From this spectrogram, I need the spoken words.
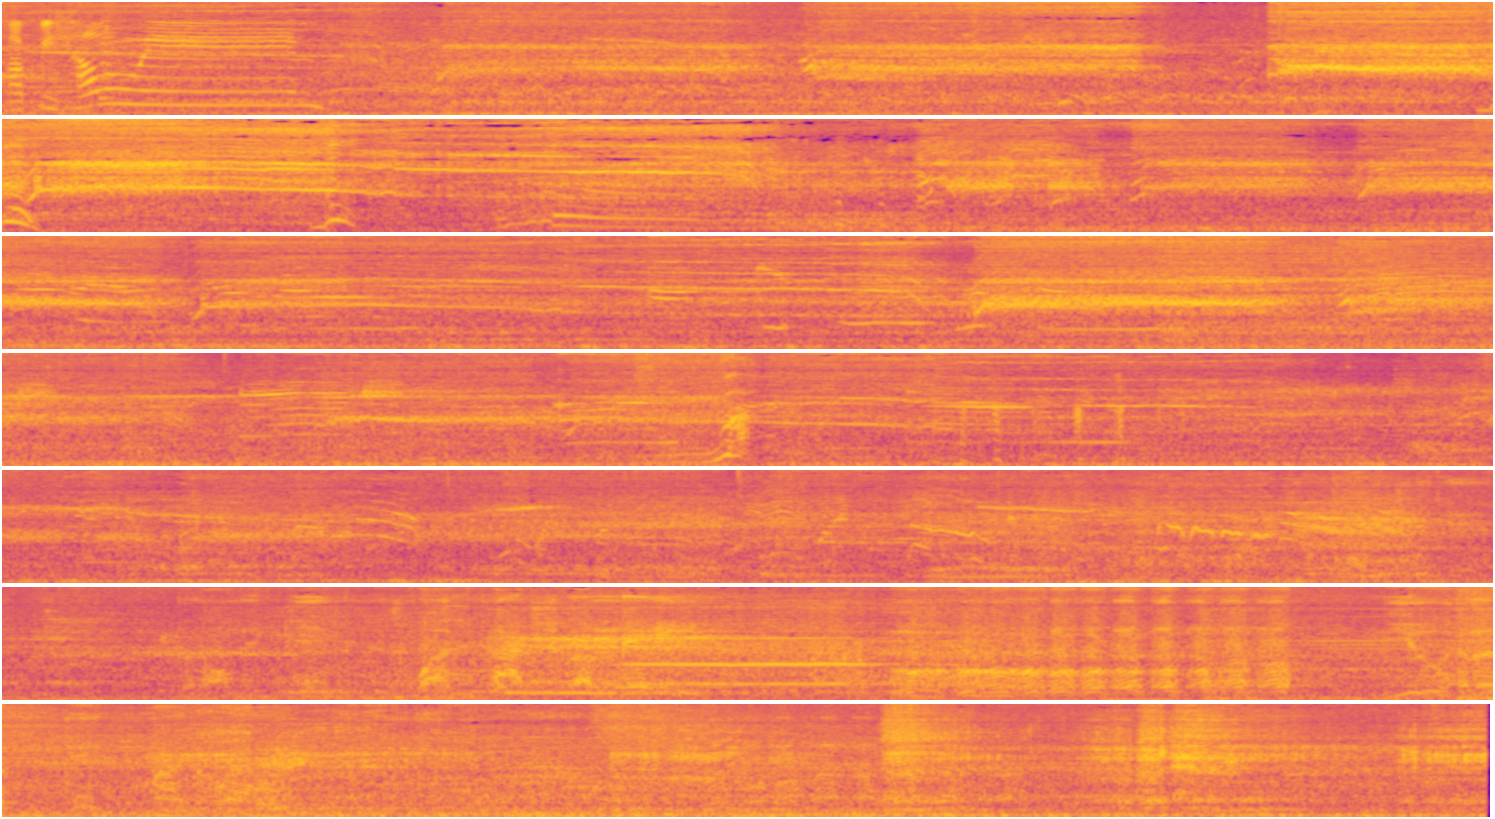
Happy Halloween! Boo! Boo! You have escaped my wrath.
